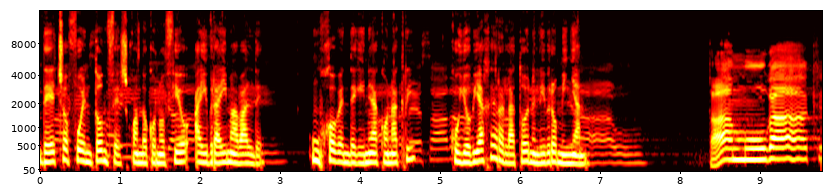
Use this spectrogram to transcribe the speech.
De hecho, fue entonces cuando conoció a Ibrahim Abalde, un joven de Guinea Conakry, cuyo viaje relató en el libro Miñán. Tamugak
